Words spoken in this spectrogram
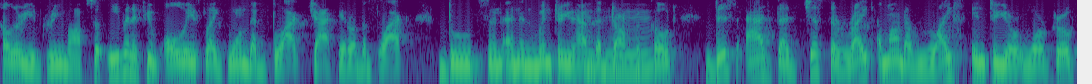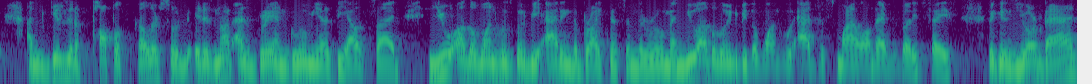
color you dream of. So even if you've always like worn that black jacket or the black boots and, and in winter you have mm-hmm. that darker coat, this adds that just the right amount of life into your wardrobe and gives it a pop of color so it is not as gray and gloomy as the outside. You are the one who's going to be adding the brightness in the room and you are going to be the one who adds a smile on everybody's face because your bag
